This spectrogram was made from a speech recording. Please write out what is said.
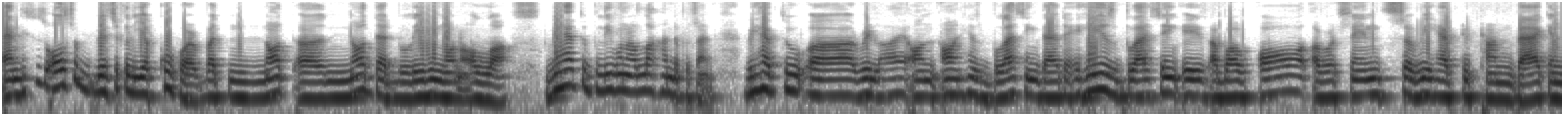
And this is also basically a kufr but not uh, not that believing on Allah. We have to believe on Allah 100% we have to uh, rely on on his blessing that his blessing is above all our sins. So we have to turn back and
